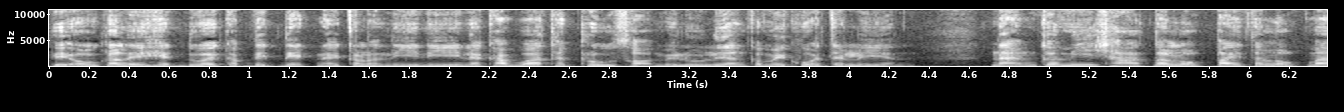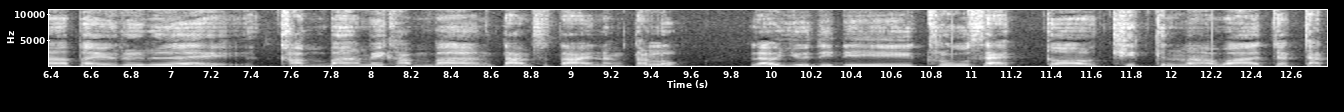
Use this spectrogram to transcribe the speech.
พี่โอก็เลยเห็นด้วยกับเด็กๆ ในกรณีนี้นะครับ ว่าถ้าครูสอนไม่รู้เรื่องก็ไม่ควรจะเรียน หนังก็มีฉากตลกไปตลกมาไปเรื่อยๆขำบ้างไม่ขำบ้างตามสไตล์หนังตลก แล้วอยู่ดีๆ ครูแซกก็คิดขึ้นมาว่าจะจัด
